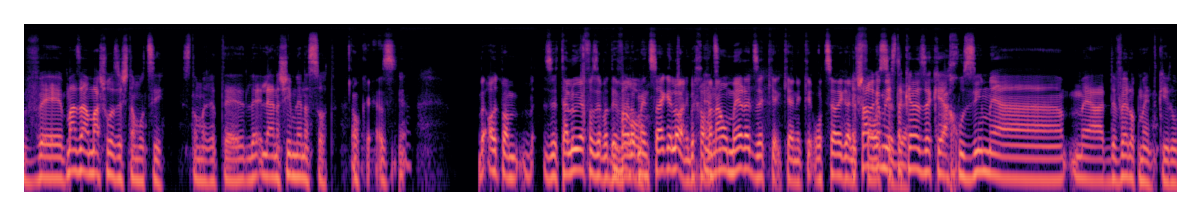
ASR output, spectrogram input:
ומה זה המשהו הזה שאתה מוציא? זאת אומרת, אה, לאנשים לנסות. אוקיי, אז כן. עוד פעם, זה תלוי איפה זה. ב-development cycle, לא, אני בכוונה אומר את זה כי אני רוצה רגע לפרוס אפשר את גם זה. להסתכל על זה כאחוזים מה... מה-development, כאילו.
